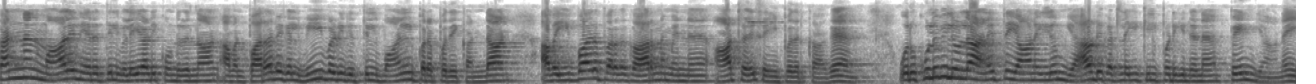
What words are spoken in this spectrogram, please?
கண்ணன் மாலை நேரத்தில் விளையாடி கொண்டிருந்தான். அவன் பறவைகள் வி வடிவத்தில் வானில் பறப்பதை கண்டான். அவை இவ்வாறு பறக்க காரணம் என்ன? ஆற்றலை சேமிப்பதற்காக. ஒரு குழுவில் உள்ள அனைத்து யானைகளும் யாருடைய கட்டளைக்கு கீழ்ப்படுகின்றன? பெண் யானை.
